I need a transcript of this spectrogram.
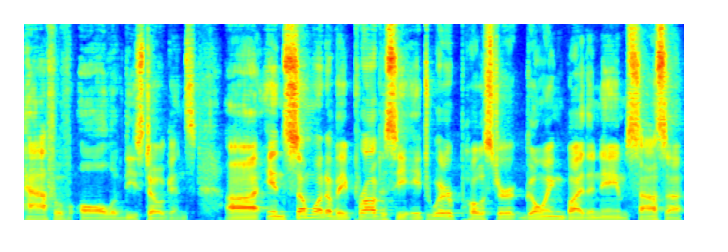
half of all of these tokens. Uh, in somewhat of a prophecy, a Twitter poster going by the name Sasa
